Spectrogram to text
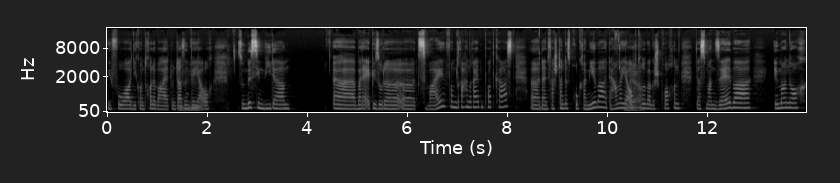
wie vor die Kontrolle behalten. Und da mhm. sind wir mhm. ja auch so ein bisschen wieder äh, bei der Episode 2 äh, vom Drachenreiten-Podcast. Äh, Dein Verstand ist programmierbar. Da haben wir ja auch ja. darüber gesprochen, dass man selber immer noch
